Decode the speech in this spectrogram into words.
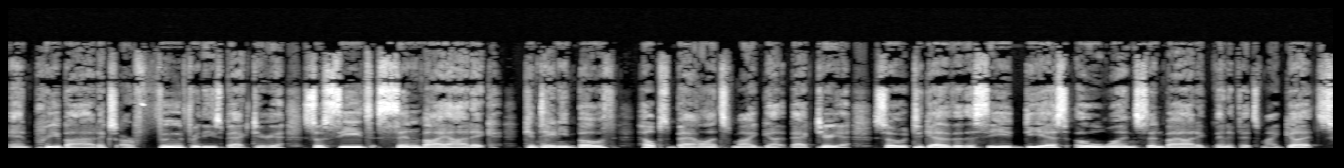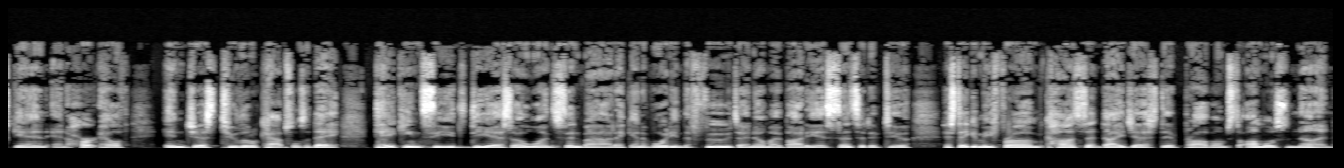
and prebiotics are food for these bacteria. So Seed's synbiotic containing both helps balance my gut bacteria. So together the Seed DS01 synbiotic benefits my gut, skin, and heart health in just two little capsules a day. Taking seeds DS01 synbiotic, and avoiding the foods I know my body is sensitive to has taken me from constant digestive problems to almost none.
